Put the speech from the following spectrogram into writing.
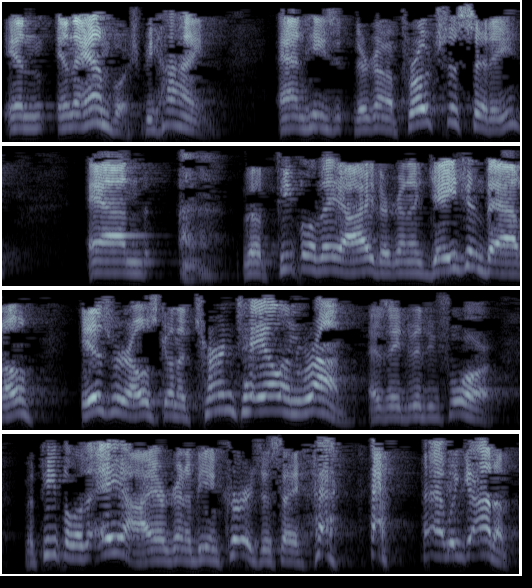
in, in ambush behind. And he's, they're going to approach the city, and the people of Ai, they're going to engage in battle. Israel's going to turn tail and run, as they did before. The people of Ai are going to be encouraged to say, ha, ha, ha, we got them.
